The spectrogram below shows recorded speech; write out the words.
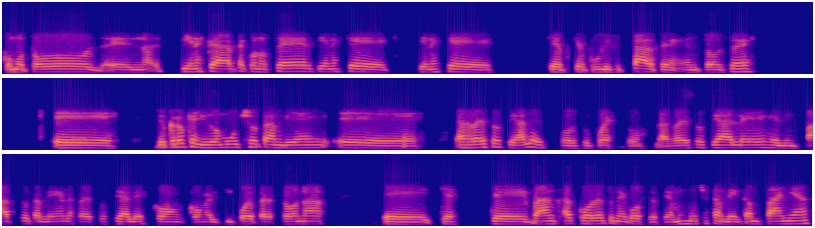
como todo eh, tienes que darte a conocer, tienes que, tienes que, que, publicitarte. Entonces, eh, yo creo que ayudó mucho también eh, las redes sociales, por supuesto. Las redes sociales, el impacto también en las redes sociales con, con el tipo de personas que, que van acorde a tu negocio. Hacíamos muchas también campañas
